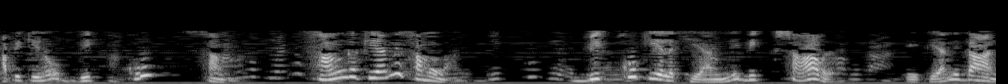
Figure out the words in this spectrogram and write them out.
අපි කියනෝ වික්ඛු සංඝ. සංඝ කියන්නේ සමෝහන වික්ඛු කියලා කියන්නේ වික්ෂාව ඒ කියන්නේ දාන.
